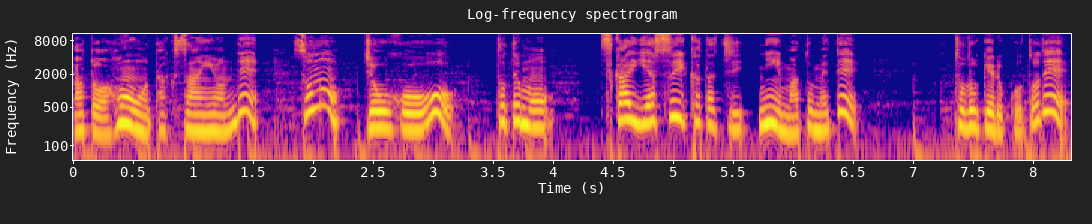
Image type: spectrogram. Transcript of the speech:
あとは本をたくさん読んでその情報をとても使いやすい形にまとめて届けることで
